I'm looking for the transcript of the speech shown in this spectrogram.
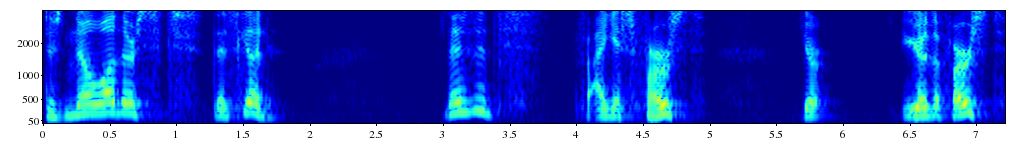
There's no other st that's good. There's it. I guess first. You're you're the first.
